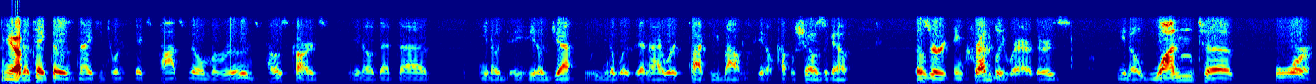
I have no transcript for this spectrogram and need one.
Yeah, you know, take those 1926 Pottsville Maroons postcards. You know that uh, you know you know Jeff you know was- and I were talking about you know a couple shows ago. Those are incredibly rare. There's you know one to four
